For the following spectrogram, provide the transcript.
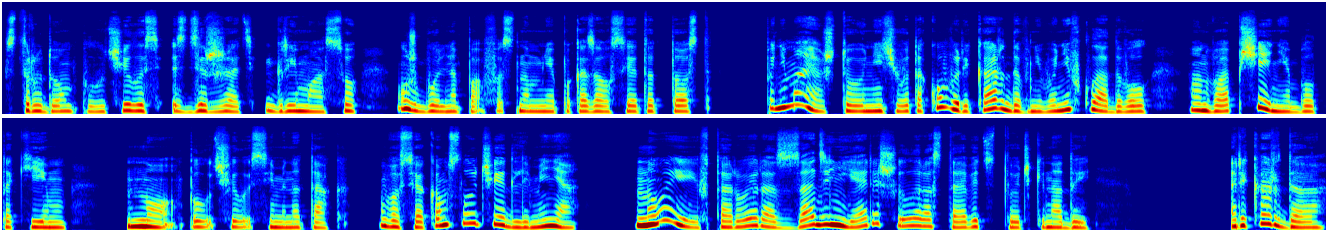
С трудом получилось сдержать гримасу. Уж больно пафосно мне показался этот тост. Понимаю, что ничего такого Рикардо в него не вкладывал. Он вообще не был таким. Но получилось именно так. Во всяком случае, для меня. Ну и второй раз за день я решила расставить точки над «и». «Рикардо!»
